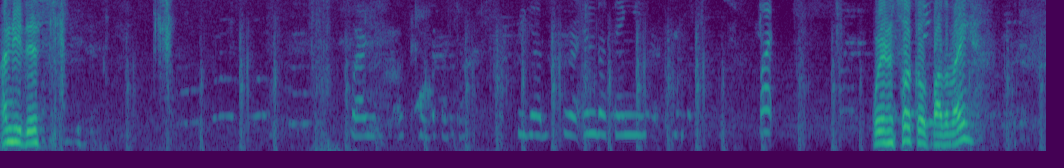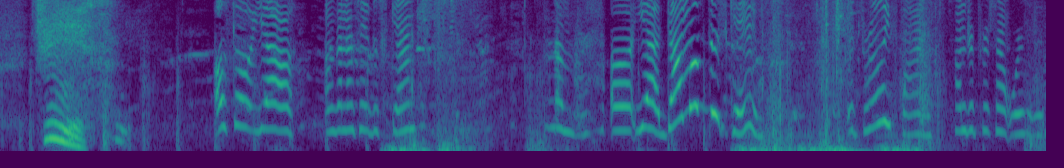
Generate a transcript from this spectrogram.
I need this. Where are you? Okay, right there. We good. We're in the thingy. But We're in a circle, by the way. Jeez. also, yeah, I'm gonna say this again. Uh, yeah, download this game. It's really fun. 100% worth it.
